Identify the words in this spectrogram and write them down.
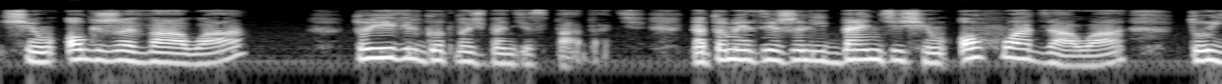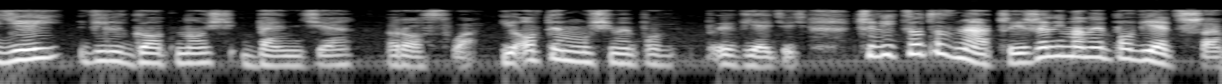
się ogrzewała, to jej wilgotność będzie spadać. Natomiast jeżeli będzie się ochładzała, to jej wilgotność będzie rosła. I o tym musimy wiedzieć. Czyli co to znaczy? Jeżeli mamy powietrze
